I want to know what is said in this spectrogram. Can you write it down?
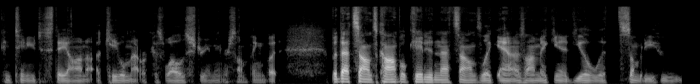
continue to stay on a cable network as well as streaming or something. But but that sounds complicated and that sounds like Amazon making a deal with somebody who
